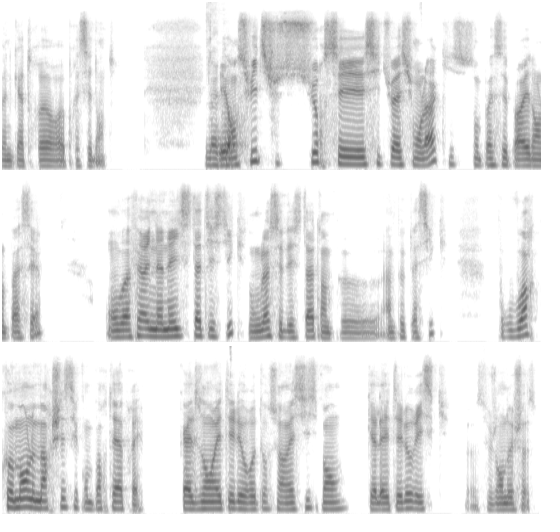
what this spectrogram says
24 heures précédentes. Et ensuite, sur ces situations-là qui se sont passées pareil dans le passé, on va faire une analyse statistique. Donc là, c'est des stats un peu, un peu classiques pour voir comment le marché s'est comporté après. Quels ont été les retours sur investissement, quel a été le risque, ce genre de choses.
